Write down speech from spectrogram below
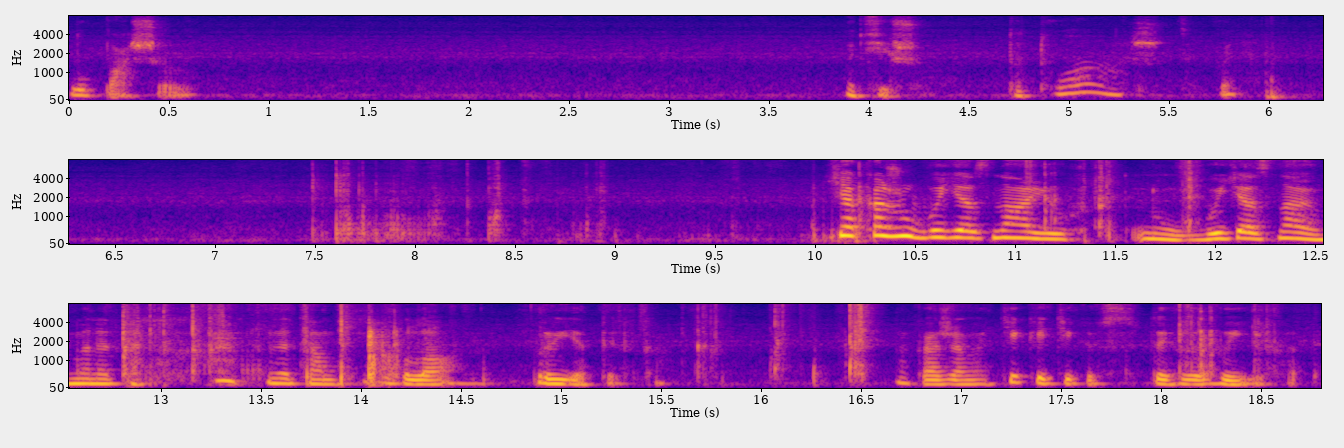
лупашили. Оці що? Татуаж, це понятно. Я кажу, бо я знаю, ну, бо я знаю, в мене там, в мене там була приятелька. Ми тільки-тільки встигли виїхати.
